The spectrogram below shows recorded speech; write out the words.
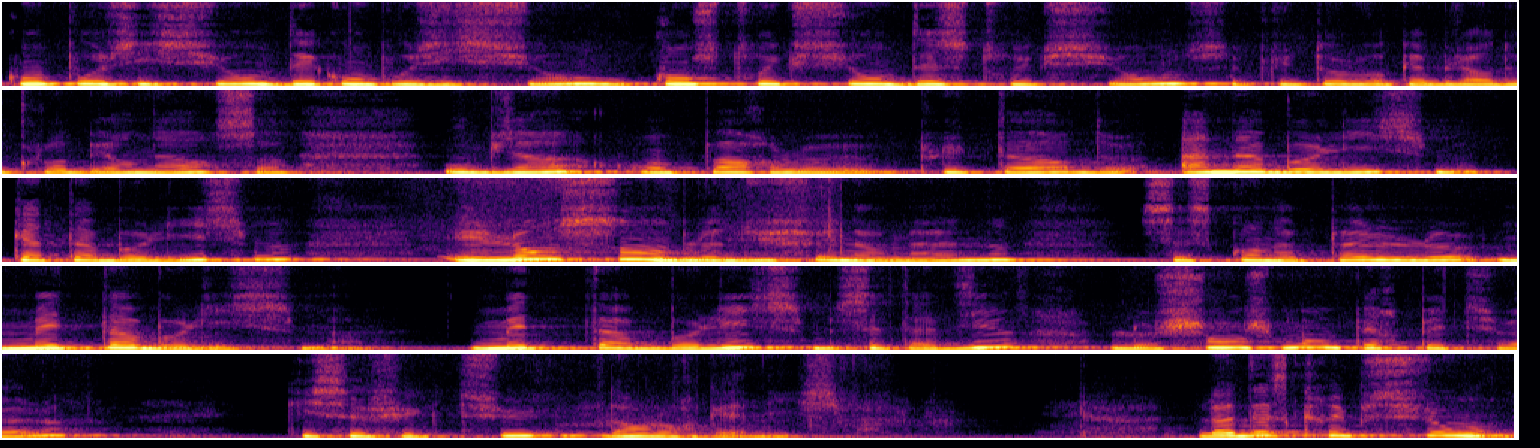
composition, décomposition, construction, destruction, c'est plutôt le vocabulaire de Claude Bernard, ça, ou bien on parle plus tard de anabolisme, catabolisme, et l'ensemble du phénomène, c'est ce qu'on appelle le métabolisme. métabolisme, c'est-à-dire le changement perpétuel qui s'effectue dans l'organisme. La description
